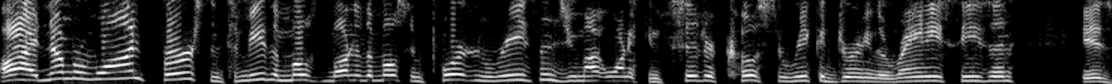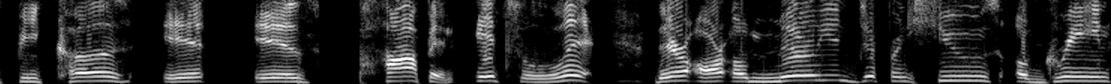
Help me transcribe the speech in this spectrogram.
All right, number one, first, and to me, the most one of the most important reasons you might want to consider Costa Rica during the rainy season is because it is popping. It's lit. There are a million different hues of green.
